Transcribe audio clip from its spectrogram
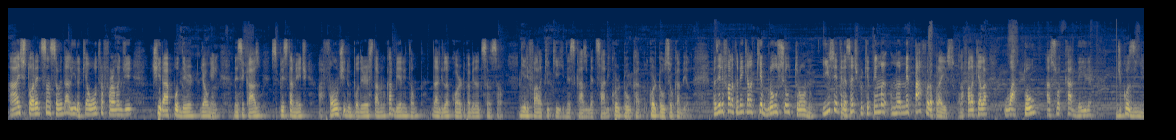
à história de Sansão e Dalila, que é outra forma de tirar poder de alguém. Nesse caso, explicitamente, a fonte do poder estava no cabelo, então Dalila corta o cabelo de Sansão. E ele fala aqui que, nesse caso, Betsabe cortou, cortou o seu cabelo. Mas ele fala também que ela quebrou o seu trono. E isso é interessante porque tem uma, uma metáfora para isso. Ela fala que ela o atou a sua cadeira de cozinha.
